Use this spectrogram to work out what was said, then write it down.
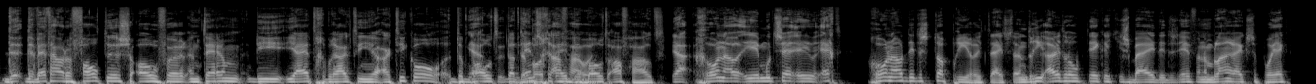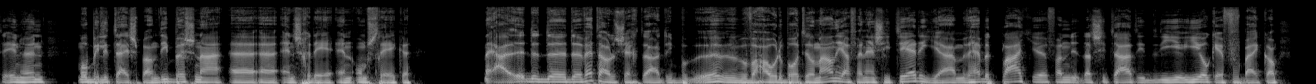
De, de wethouder valt dus over een term die jij hebt gebruikt in je artikel. De Ja, boot, dat de boot de boot afhoudt. Ja, Gronau, je moet zeggen, echt, Gronau, dit is topprioriteit. Er staan drie uitroeptekentjes bij. Dit is een van de belangrijkste projecten in hun mobiliteitsplan. Die bus naar eh, eh, Enschede en omstreken. Nou ja, de, de, de wethouder zegt, ah, die, we we houden de boot helemaal niet af. En hij citeerde, ja, we hebben het plaatje van dat citaat die, hier ook even voorbij kwam. Kunnen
